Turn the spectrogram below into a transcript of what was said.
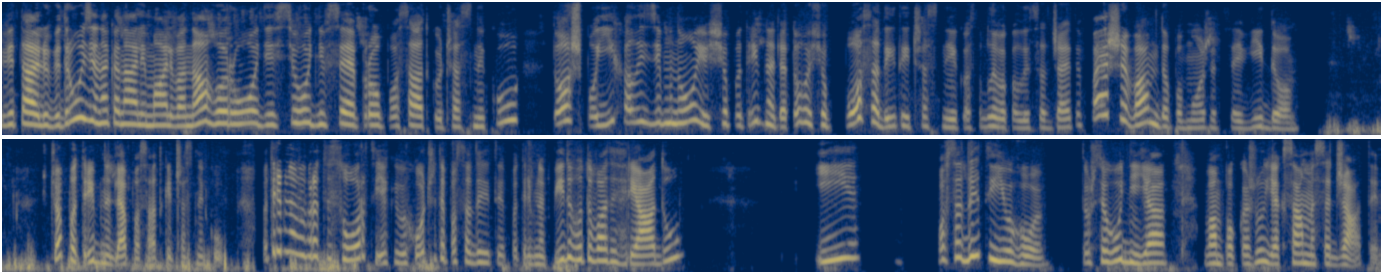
Вітаю, любі друзі, на каналі Мальва на городі. Сьогодні все про посадку часнику. Тож поїхали зі мною, що потрібно для того, щоб посадити часник. Особливо, коли саджаєте вперше, вам допоможе це відео. Що потрібно для посадки часнику? Потрібно вибрати сорт, який ви хочете посадити. Потрібно підготувати гряду і посадити його. Тож сьогодні я вам покажу, як саме саджати.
